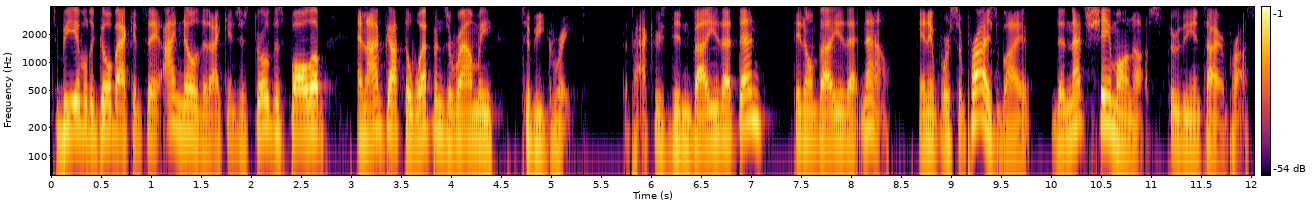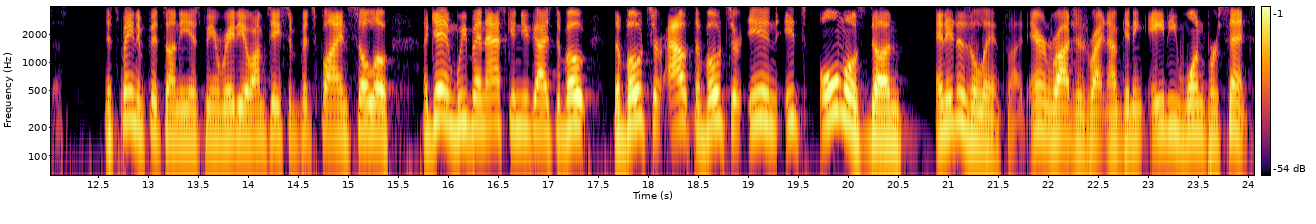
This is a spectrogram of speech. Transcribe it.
to be able to go back and say, I know that I can just throw this ball up and I've got the weapons around me to be great. The Packers didn't value that then, they don't value that now. And if we're surprised by it, then that's shame on us through the entire process. It's Spain and Fitz on ESPN Radio. I'm Jason Fitz flying solo. Again, we've been asking you guys to vote. The votes are out. The votes are in. It's almost done, and it is a landslide. Aaron Rodgers right now getting 81%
